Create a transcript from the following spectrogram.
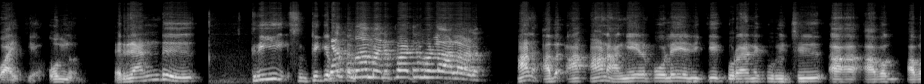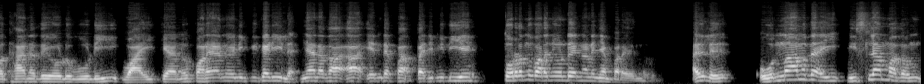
വായിക്കുക. ഒന്ന്. രണ്ട് സ്ത്രീ സൃഷ്ടിക്കപ്പെട്ട മനഃപാഠമുള്ള മനഃപ്പാഠമുള്ള ആളാണ്. ആണ്. അത് ആണ്. അങ്ങേ പോലെ എനിക്ക് ഖുറാനെ കുറിച്ച് അവ അവധാനതയോടുകൂടി വായിക്കാനോ പറയാനോ എനിക്ക് കഴിയില്ല. ഞാൻ അത് എന്റെ പരിമിതിയെ തുറന്നു പറഞ്ഞുകൊണ്ട് തന്നെയാണ് ഞാൻ പറയുന്നത്. അതിൽ ഒന്നാമതായി ഇസ്ലാം മതം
